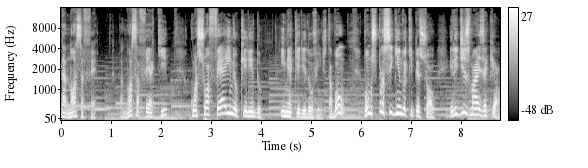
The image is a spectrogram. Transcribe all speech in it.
Da nossa fé. Da nossa fé aqui, com a sua fé aí, meu querido e minha querida ouvinte, tá bom? Vamos prosseguindo aqui, pessoal. Ele diz mais aqui, ó,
